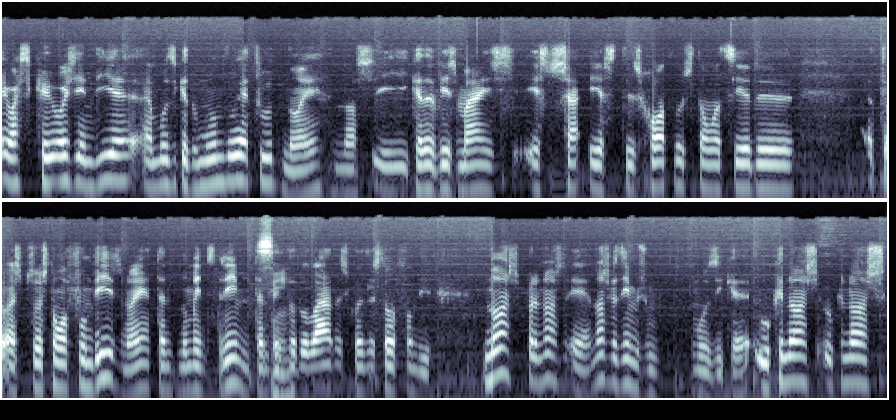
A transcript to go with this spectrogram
Eu acho que hoje em dia a música do mundo é tudo, não é? Nós, e cada vez mais estes, estes rótulos estão a ser. eh, As pessoas estão a fundir, não é? Tanto no mainstream, tanto Sim. em todo o lado, as coisas estão a fundir. Nós, para nós, é, nós fazemos música. O que, nós, o que nós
